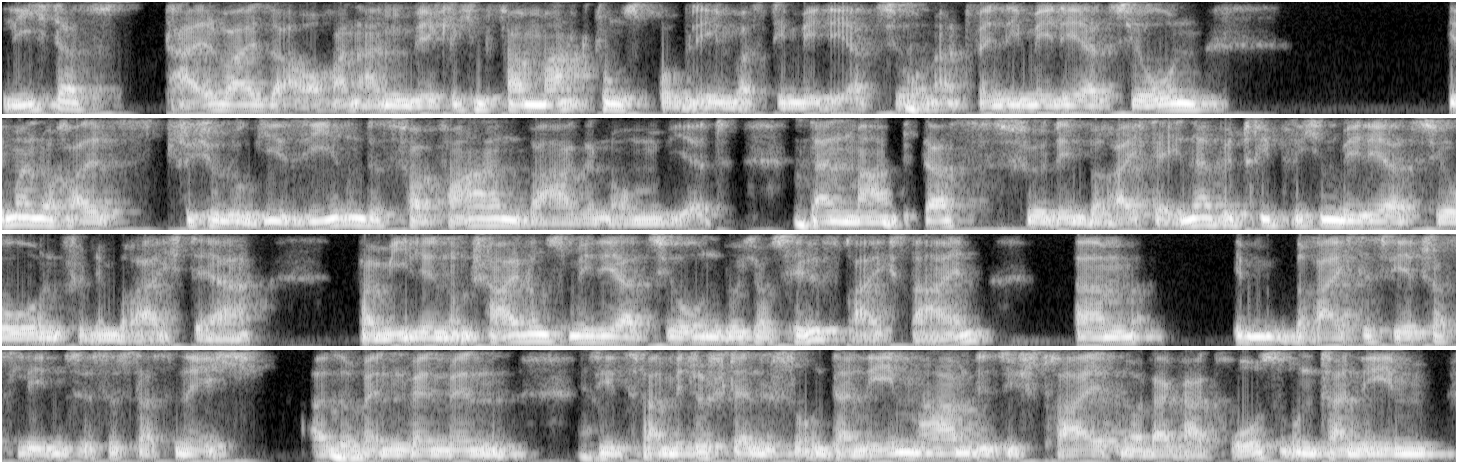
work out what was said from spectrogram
liegt das teilweise auch an einem wirklichen Vermarktungsproblem, was die Mediation hat. Wenn die Mediation immer noch als psychologisierendes Verfahren wahrgenommen wird, dann mag das für den Bereich der innerbetrieblichen Mediation, für den Bereich der Familien- und Scheidungsmediation durchaus hilfreich sein. Ähm, Im Bereich des Wirtschaftslebens ist es das nicht. Also mhm. wenn, wenn, wenn. Sie zwei mittelständische Unternehmen haben, die sich streiten oder gar Großunternehmen,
